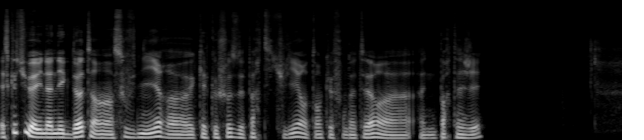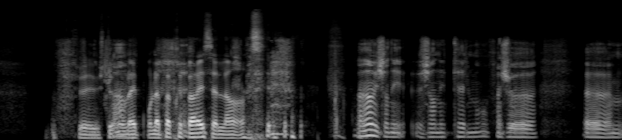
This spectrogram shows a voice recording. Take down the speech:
Est-ce que tu as une anecdote, un souvenir, euh, quelque chose de particulier en tant que fondateur à, nous partager? On l'a, l'a pas préparé celle-là. Hein. ah j'en ai, j'en ai tellement. Enfin, je, euh,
